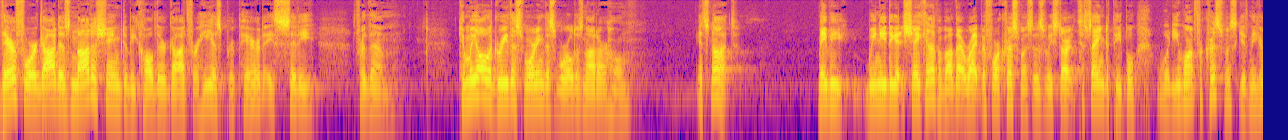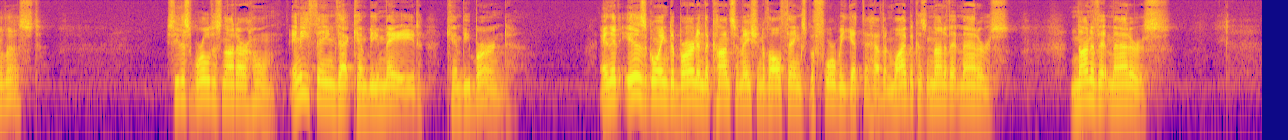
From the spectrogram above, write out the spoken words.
Therefore, God is not ashamed to be called their God, for he has prepared a city for them. Can we all agree this morning this world is not our home? It's not. Maybe we need to get shaken up about that right before Christmas as we start saying to people, What do you want for Christmas? Give me your list. See, this world is not our home. Anything that can be made can be burned. And it is going to burn in the consummation of all things before we get to heaven. Why? Because none of it matters. None of it matters.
